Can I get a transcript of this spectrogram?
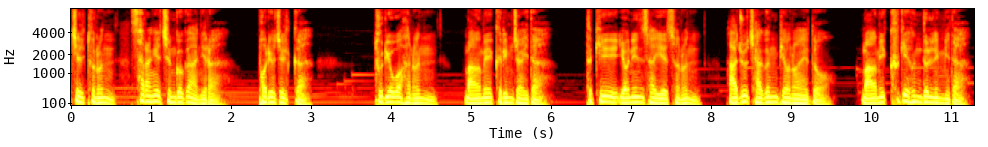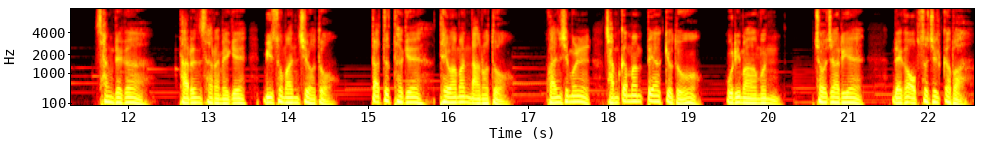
질투는 사랑의 증거가 아니라 버려질까 두려워하는 마음의 그림자이다. 특히 연인 사이에서는 아주 작은 변화에도 마음이 크게 흔들립니다. 상대가 다른 사람에게 미소만 지어도 따뜻하게 대화만 나눠도 관심을 잠깐만 빼앗겨도 우리 마음은 저 자리에 내가 없어질까봐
